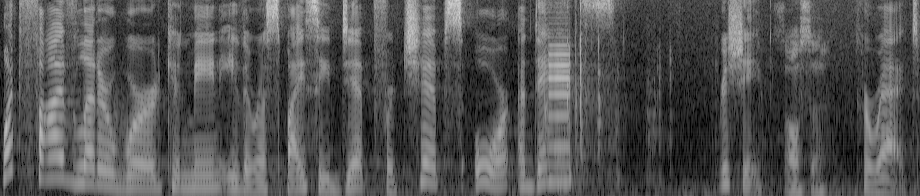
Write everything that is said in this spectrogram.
What five letter word can mean either a spicy dip for chips or a dance? Rishi. Salsa. Correct.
